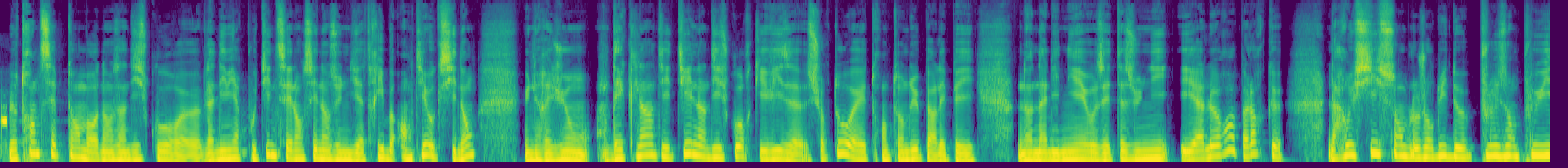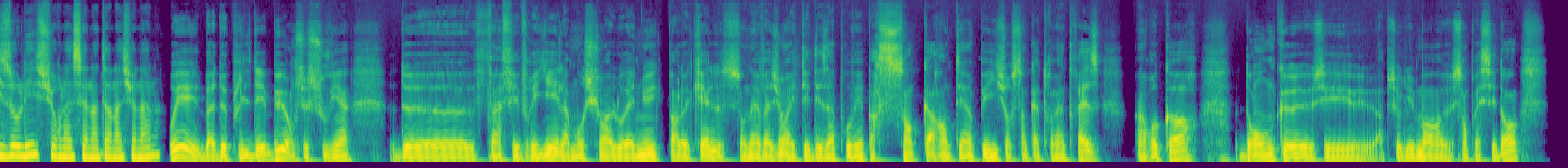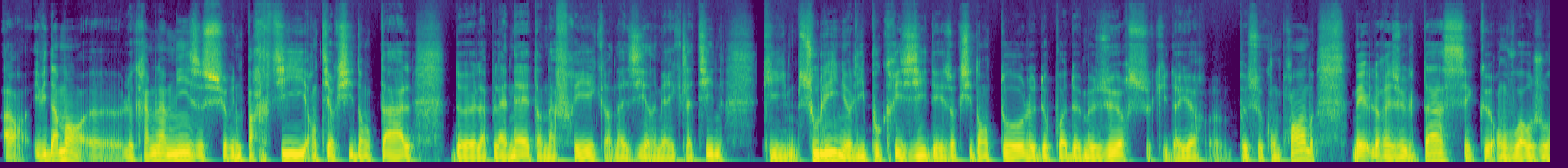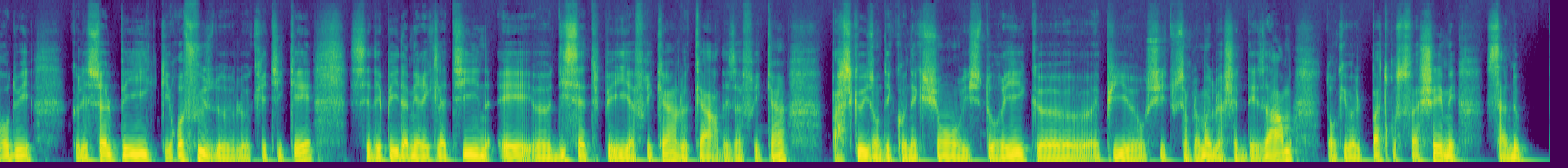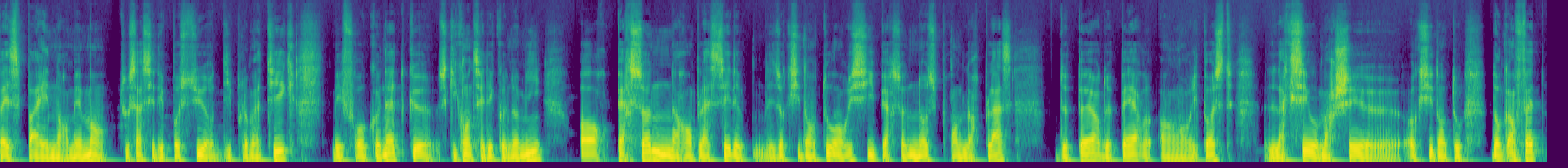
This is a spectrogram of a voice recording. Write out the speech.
Le 30 septembre, dans un discours, euh, Vladimir Poutine s'est lancé dans une diatribe anti-Occident, une région en déclin, dit-il, un discours qui vise surtout à être entendu par les pays non alignés aux États-Unis et à l'Europe, alors que la Russie semble aujourd'hui de plus en plus isolée sur la scène internationale? Oui, bah depuis le début, on se souvient de fin février, la motion à l'ONU par laquelle son invasion a été désapprouvée par 141 pays sur 193 un record, donc euh, c'est absolument euh, sans précédent. Alors évidemment, euh, le Kremlin mise sur une partie anti-occidentale de la planète, en Afrique, en Asie, en Amérique latine, qui souligne l'hypocrisie des Occidentaux, le deux poids deux mesures, ce qui d'ailleurs peut se comprendre, mais le résultat, c'est qu'on voit aujourd'hui que les seuls pays qui refusent de le critiquer, c'est des pays d'Amérique latine et 17 pays africains, le quart des Africains, parce qu'ils ont des connexions historiques, euh, et puis aussi tout simplement ils lui achètent des armes, donc ils veulent pas trop se fâcher, mais ça ne pèse pas énormément. Tout ça, c'est des postures diplomatiques, mais il faut reconnaître que ce qui compte, c'est l'économie. Or, personne n'a remplacé les, Occidentaux en Russie, personne n'ose prendre leur place de peur de perdre en riposte l'accès aux marchés euh, occidentaux. Donc en fait,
